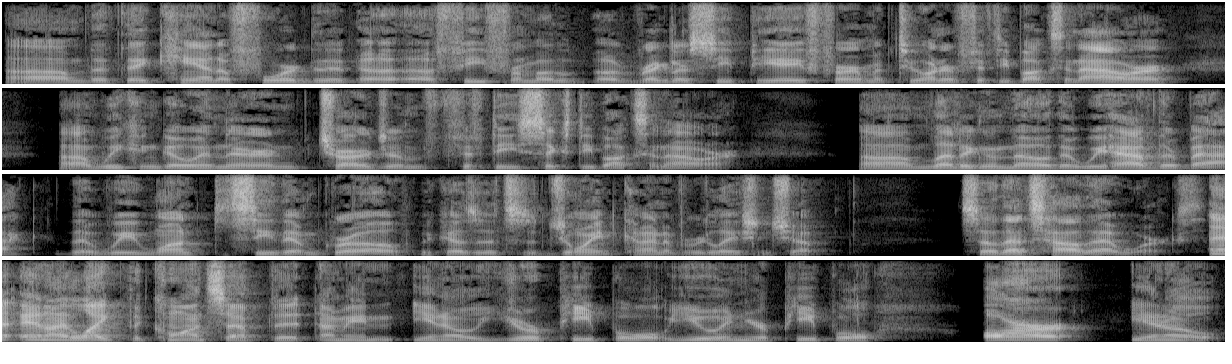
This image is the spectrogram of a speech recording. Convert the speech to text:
um, that they can't afford the, a, a fee from a, a, regular CPA firm of 250 bucks an hour uh, we can go in there and charge them 50, 60 bucks an hour, um, letting them know that we have their back, that we want to see them grow because it's a joint kind of relationship. So that's how that works. And, and I like the concept that, I mean, you know, your people, you and your people are, you know,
